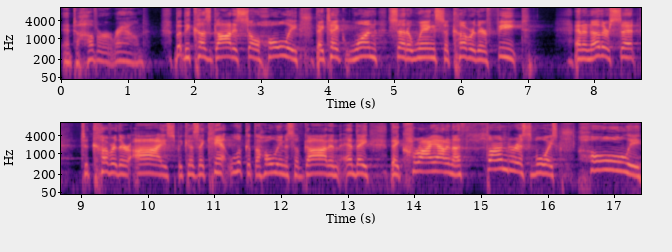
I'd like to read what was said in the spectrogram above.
and to hover around. But because God is so holy, they take one set of wings to cover their feet and another set to cover their eyes because they can't look at the holiness of God. And, and they, they cry out in a thunderous voice Holy,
